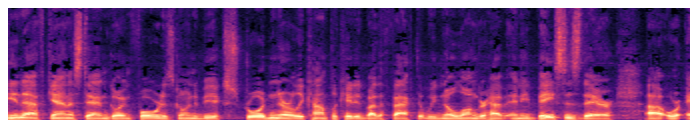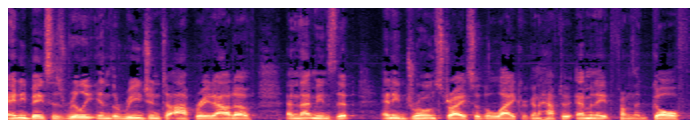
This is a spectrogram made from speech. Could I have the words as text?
in Afghanistan going forward is going to be extraordinarily complicated by the fact that we no longer have any bases there uh, or any bases really in the region to operate out of. And that means that any drone strikes or the like are going to have to emanate from the Gulf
